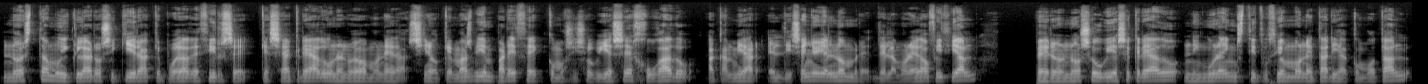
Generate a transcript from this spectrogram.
no está muy claro siquiera que pueda decirse que se ha creado una nueva moneda, sino que más bien parece como si se hubiese jugado a cambiar el diseño y el nombre de la moneda oficial pero no se hubiese creado ninguna institución monetaria como tal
